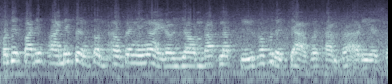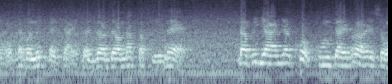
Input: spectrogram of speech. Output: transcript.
คนที่ปานิพพานในเบื้องต้นเอาไปง่ายๆ เรายอมรับนับถือพระพุทธเจ้าพระธรรมพระอริยสงฆ์แล้วก็นึกในใจเรายอมรับนับถือแน่เราพยายามจะควบคุมใจของเราให้ทรง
